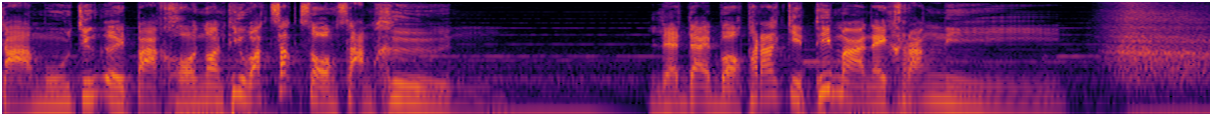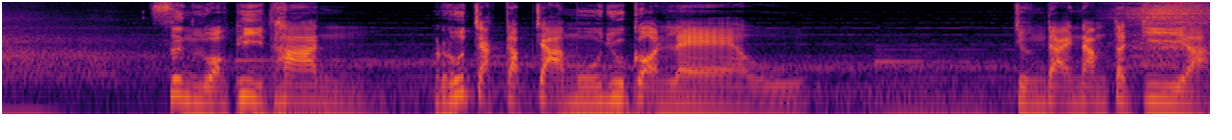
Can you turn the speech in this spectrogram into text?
จ่าหมูจึงเอ่ยปากขอนอนที่วัดสักสองสามคืน และได้บอกภารกิจที่มาในครั้งนี้ ซึ่งหลวงพี่ท่านรู้จักกับจ่าหมูอยู่ก่อนแล้ว จึงได้นำตะเกียง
